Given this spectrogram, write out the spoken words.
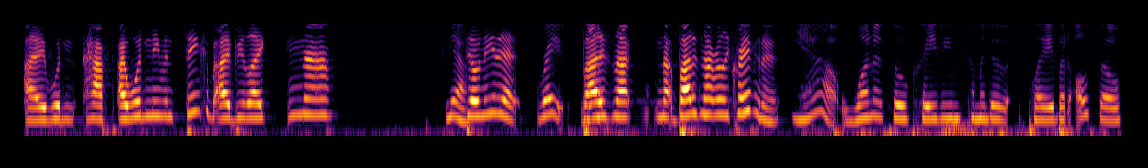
I wouldn't have I wouldn't even think about I'd be like nah Yeah. don't eat it right. body's not, not body's not really craving it. Yeah. One so cravings come into play, but also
